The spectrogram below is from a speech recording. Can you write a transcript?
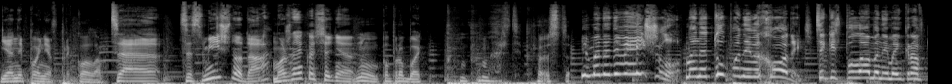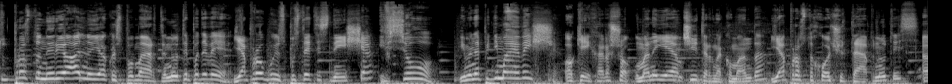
Я не поняв прикола. Це. це смішно, да? Можна якось сьогодні, ну, попробувати померти просто. І в мене не вийшло! В мене тупо не виходить. Це якийсь поламаний Майнкрафт, тут просто нереально якось померти. Ну ти подиви. Я пробую спуститись нижче, і все. І мене піднімає вище. Окей, хорошо. У мене є читерна команда. Я просто хочу тепнутись е,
